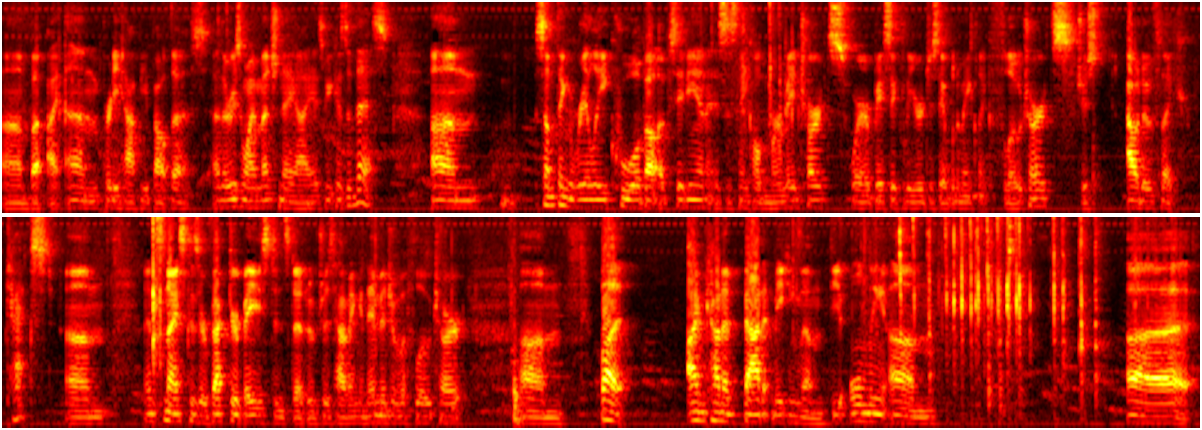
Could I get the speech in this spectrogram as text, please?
um, but I am pretty happy about this. And the reason why I mentioned AI is because of this. Um, something really cool about Obsidian is this thing called mermaid charts, where basically you're just able to make like flow charts just out of like text. Um, and it's nice because they're vector based instead of just having an image of a flow chart. Um, but I'm kind of bad at making them. The only um, uh,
